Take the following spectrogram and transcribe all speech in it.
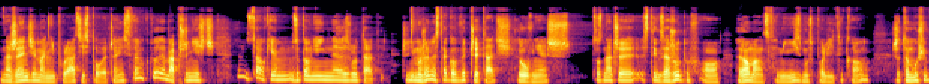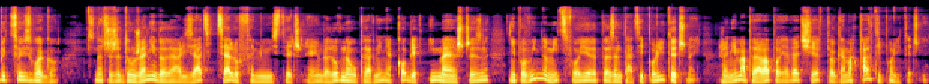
narzędzie manipulacji społeczeństwem, które ma przynieść całkiem zupełnie inne rezultaty. Czyli możemy z tego wyczytać również, to znaczy z tych zarzutów o romans feminizmu z polityką, że to musi być coś złego. To znaczy, że dążenie do realizacji celów feministycznych, do równouprawnienia kobiet i mężczyzn nie powinno mieć swojej reprezentacji politycznej, że nie ma prawa pojawiać się w programach partii politycznych.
